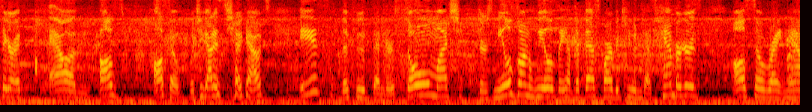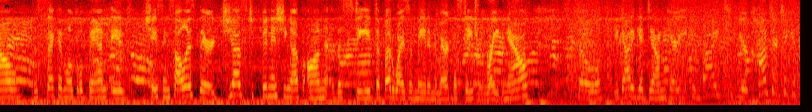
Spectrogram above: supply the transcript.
cigarette. Um, also, what you got to check out is the food vendors. So much. There's Meals on Wheels. They have the best barbecue and best hamburgers. Also, right now, the second local band is Chasing Solace. They're just finishing up on the stage, the Budweiser Made in America stage right now. So you got to get down here. You can buy your concert tickets.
